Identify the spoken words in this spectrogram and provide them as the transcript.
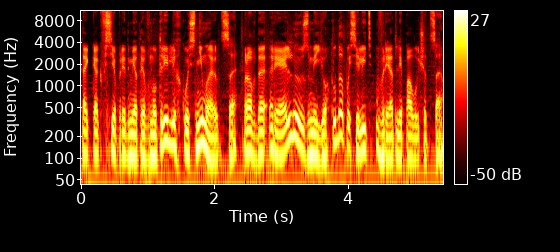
так как все предметы внутри легко снимаются. Правда, реальную змею туда поселить вряд ли получится.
